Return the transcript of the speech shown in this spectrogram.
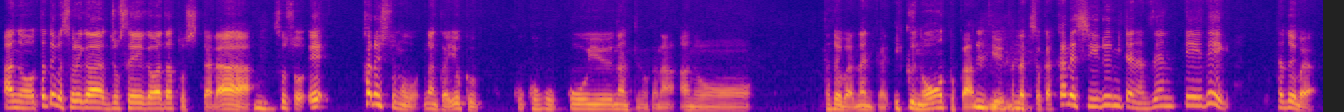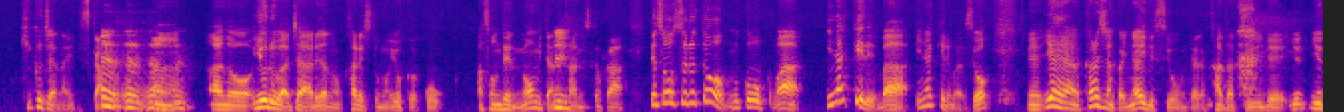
あの、例えばそれが女性側だとしたら、うん、そうそう、え、彼氏ともなんかよくこここういうなんていうのかな。あの例えば何か行くのとかっていう形とか、彼氏いるみたいな前提で例えば聞くじゃないですか。あの夜はじゃああれだの？彼氏ともよくこう遊んでんの？みたいな感じとか、うん、でそうすると向こうはいなければ、いなければですよ。えいやいや、彼氏なんかいないですよ、みたいな形で言 言う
